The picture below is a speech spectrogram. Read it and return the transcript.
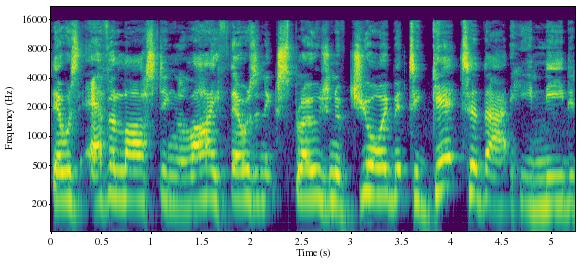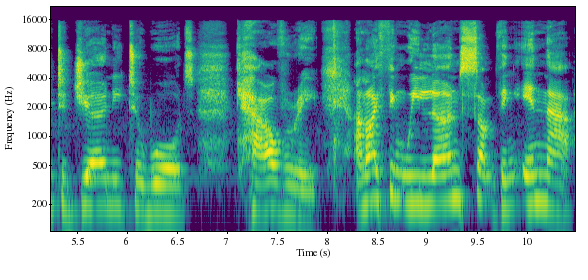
there was everlasting life, there was an explosion of joy. But to get to that, he needed to journey towards Calvary. And I think we learned something in that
